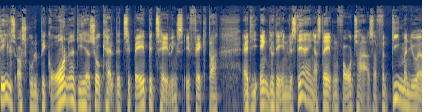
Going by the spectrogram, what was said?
dels at skulle begrunde de her såkaldte tilbagebetalingseffekter af de enkelte investeringer, staten foretager sig, fordi man jo er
